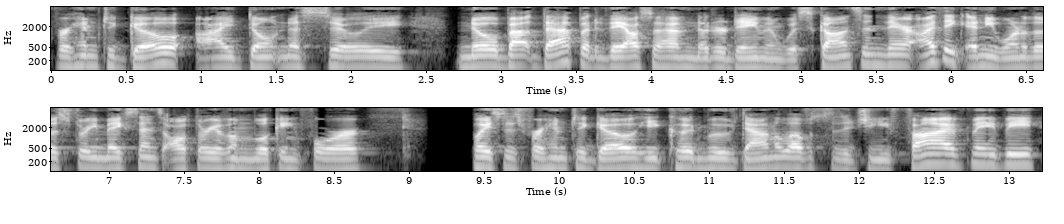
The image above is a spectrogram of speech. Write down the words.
for him to go. I don't necessarily know about that, but they also have Notre Dame and Wisconsin there. I think any one of those three makes sense. All three of them looking for places for him to go. He could move down a level to the G5 maybe.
